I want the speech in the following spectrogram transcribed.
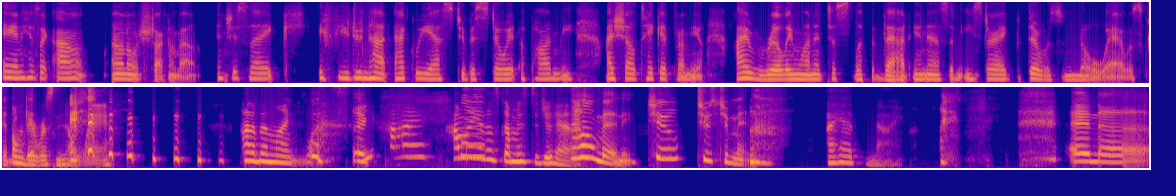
And he's like, I don't, I don't know what you're talking about. And she's like, if you do not acquiesce to bestow it upon me, I shall take it from you. I really wanted to slip that in as an Easter egg, but there was no way I was gonna Oh, get there was no way. I'd have been like, what? like, Hi. How many of those gummies did you have? how many? Two? Two's too many. I had nine. and uh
